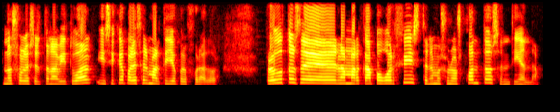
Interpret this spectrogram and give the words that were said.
no suele ser tan habitual y sí que aparece el martillo perforador. Productos de la marca Powerfish tenemos unos cuantos en tienda.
